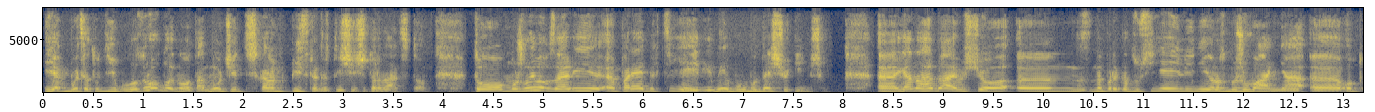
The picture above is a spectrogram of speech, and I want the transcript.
І якби це тоді було зроблено, там ну чи скажімо, після 2014-го, то можливо, взагалі, е, перебіг цієї війни був би дещо іншим. Е, Я нагадаю, що, е, наприклад, з усієї лінії розмежування е, от,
